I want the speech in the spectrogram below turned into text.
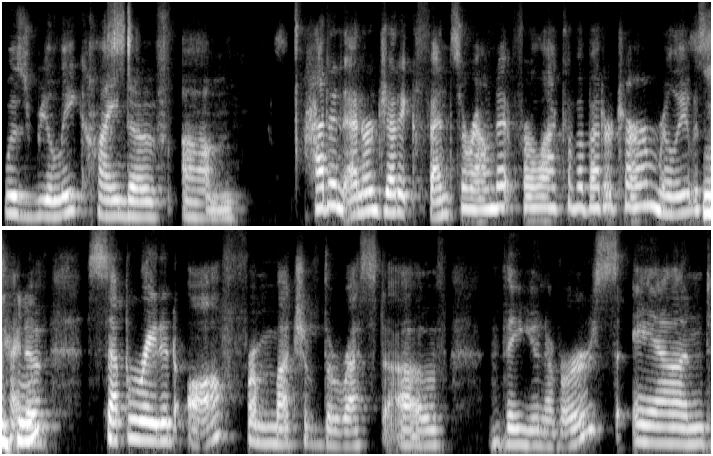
was really kind of um, had an energetic fence around it, for lack of a better term. Really, it was mm-hmm. kind of separated off from much of the rest of the universe. And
